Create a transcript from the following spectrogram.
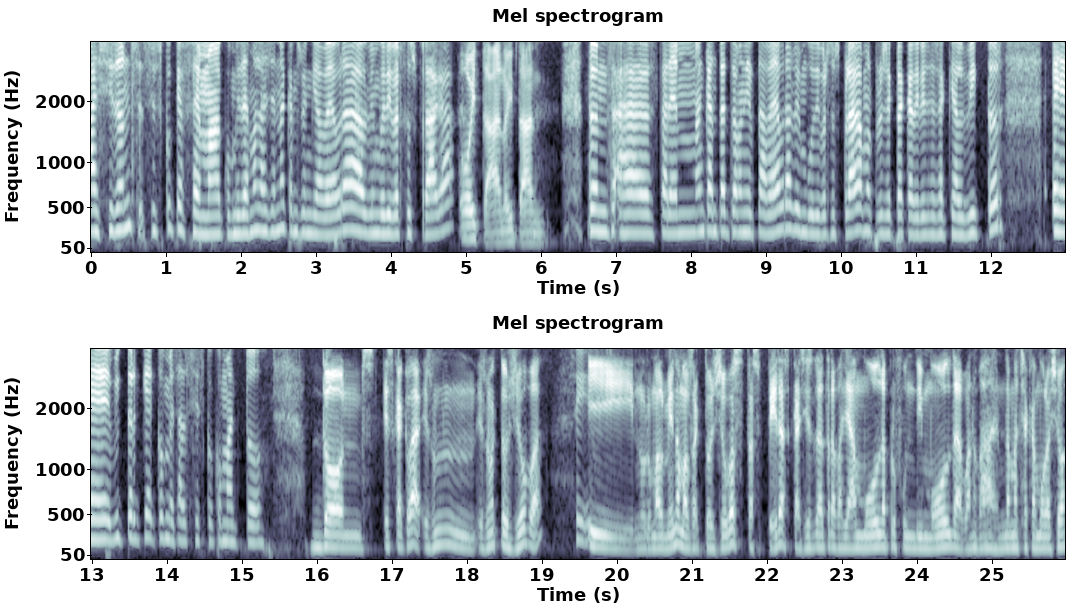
Així doncs, Cisco, què fem? Convidem a la gent a que ens vingui a veure al Bimbo Diversos Praga? Oh, i tant, oh, i tant. Doncs eh, estarem encantats de venir-te a veure al Bimbo Diversos Praga amb el projecte que dirigeix aquí el Víctor. Eh, Víctor, què, com és el Cisco com a actor? Doncs és que, clar, és un, és un actor jove Sí. i normalment amb els actors joves t'esperes que hagis de treballar molt, d'aprofundir molt, de, bueno, va, hem de matxacar molt això,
